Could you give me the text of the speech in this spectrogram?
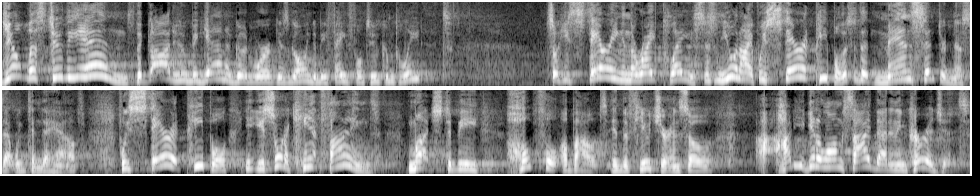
guiltless to the end. The God who began a good work is going to be faithful to complete it. So he's staring in the right place. Listen, you and I, if we stare at people, this is the man centeredness that we tend to have. If we stare at people, you, you sort of can't find much to be hopeful about in the future. And so, how do you get alongside that and encourage it?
